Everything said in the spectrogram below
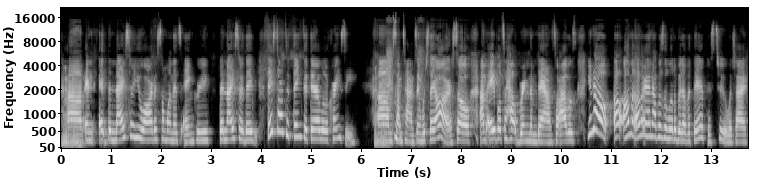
Mm-hmm. Um, and, and the nicer you are to someone that's angry, the nicer they they start to think that they're a little crazy. Mm-hmm. Um, sometimes in which they are. So I'm able to help bring them down. So I was, you know, on the other end, I was a little bit of a therapist too, which I,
